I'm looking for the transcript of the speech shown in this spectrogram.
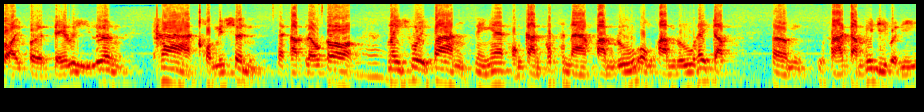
ปล่อยเปิดเสรีเรื่องค่าคอมมิชชั่นนะครับ แล้วก็ไม่ช่วยสร้างในแง่ของการพัฒนาความรู้องค์ความรู้ให้กับเอิ่มอุตสาหกรรมให้ดีกว่านี้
